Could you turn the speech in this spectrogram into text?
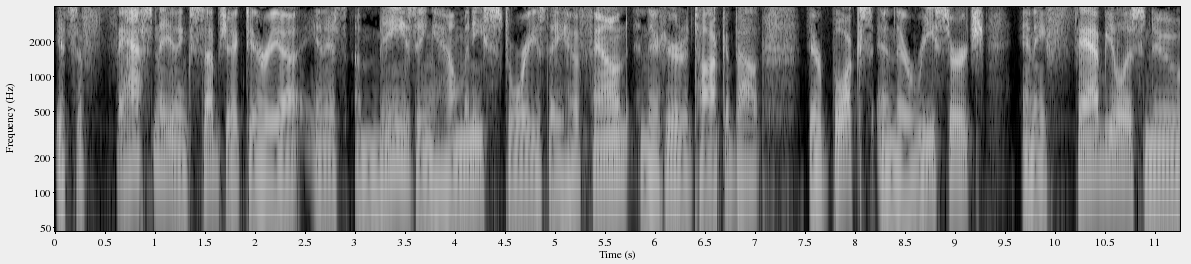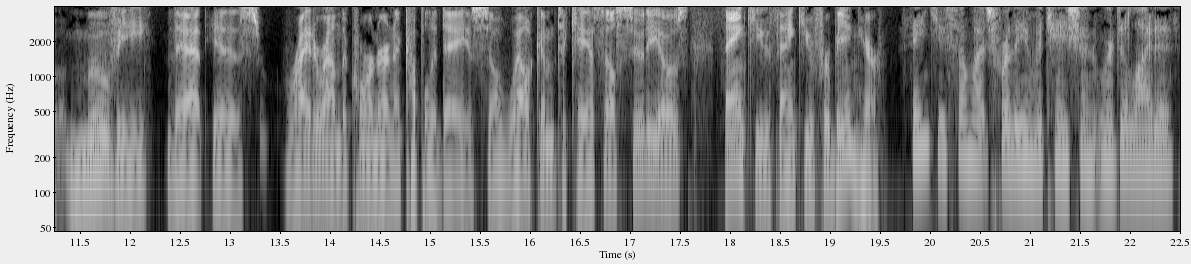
It's a fascinating subject area, and it's amazing how many stories they have found. And they're here to talk about their books and their research and a fabulous new movie that is right around the corner in a couple of days. So, welcome to KSL Studios. Thank you. Thank you for being here. Thank you so much for the invitation. We're delighted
